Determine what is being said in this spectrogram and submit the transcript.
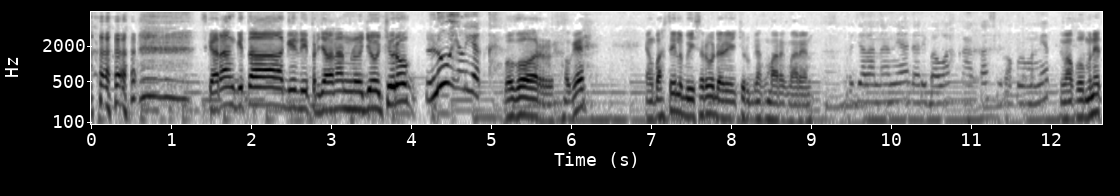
Sekarang kita lagi di perjalanan menuju Curug Lu Ilyek. Bogor, oke? Yang pasti lebih seru dari Curug yang kemarin-kemarin. Perjalanannya dari bawah ke atas 50 menit. 50 menit.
